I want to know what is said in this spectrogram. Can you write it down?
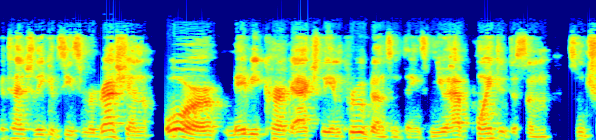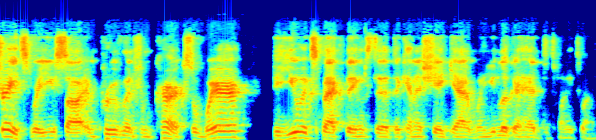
potentially could see some regression, or maybe Kirk actually improved on some things. And you have pointed to some some traits where you saw improvement from Kirk. So where do you expect things to, to kind of shake out when you look ahead to 2020?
